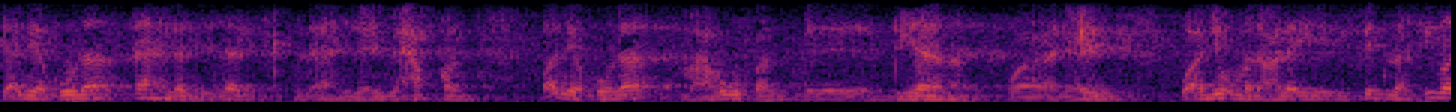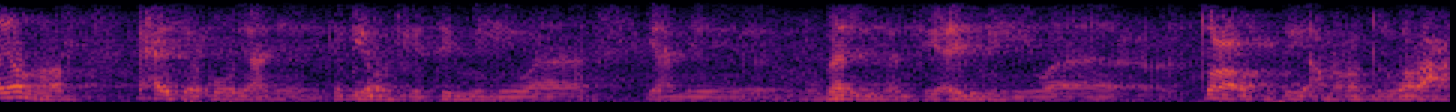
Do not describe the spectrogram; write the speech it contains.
كأن يكون أهلا لذلك من أهل العلم حقا وأن يكون معروفا بالديانة والعلم وأن يؤمن عليه الفتنة فيما يظهر بحيث يكون يعني كبيرا في سنه ويعني مبرزا في علمه وتعرف فيه أمارات الورع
